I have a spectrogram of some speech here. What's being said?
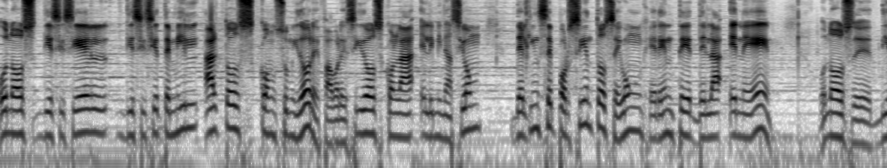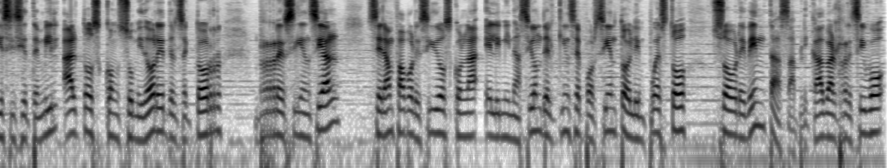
Unos 17 mil altos consumidores favorecidos con la eliminación del 15% según gerente de la NE. Unos 17 eh, mil altos consumidores del sector residencial serán favorecidos con la eliminación del 15% del impuesto sobre ventas aplicado al recibo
